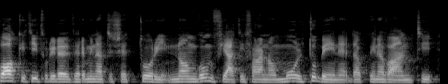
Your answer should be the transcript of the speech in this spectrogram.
pochi titoli da determinati settori non gonfiati faranno molto bene da qui in avanti.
